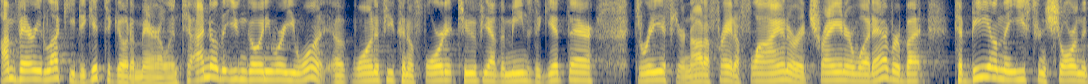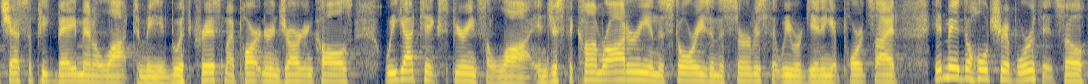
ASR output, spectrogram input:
I'm very lucky to get to go to Maryland. I know that you can go anywhere you want. Uh, one, if you can afford it. Two, if you have the means to get there. Three, if you're not afraid of flying or a train or whatever. But to be on the Eastern Shore in the Chesapeake Bay meant a lot to me. With Chris, my partner in Jargon Calls, we got to experience a lot and just the camaraderie and the stories and the service that we were getting at Portside, it made the whole trip worth it. So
